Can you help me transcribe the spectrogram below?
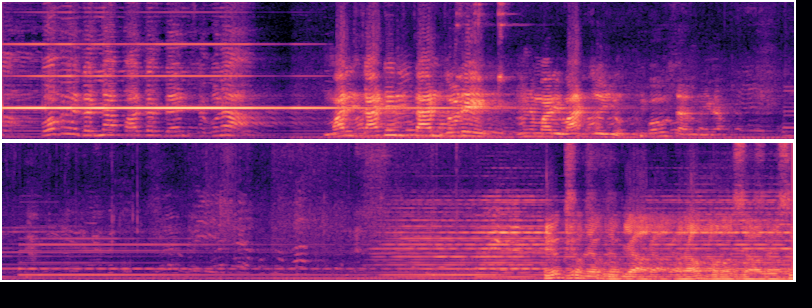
પોગલ ઘડના પાછળ બેન સગુણા, મારી જાડેરી તાન જોડે અને મારી વાત જોઈયો બહુ સારું મીરા. એકસો ને રૂપિયા રામ ભરોસે આવે છે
